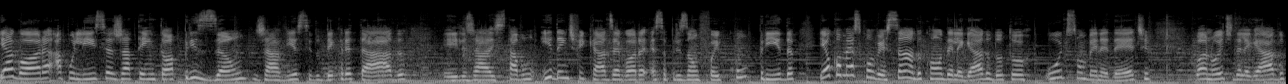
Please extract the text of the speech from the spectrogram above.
E agora a polícia já tem então a prisão, já havia sido decretado, eles já estavam identificados e agora essa prisão foi cumprida. E eu começo conversando com o delegado, o doutor Hudson Benedetti. Boa noite, delegado.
